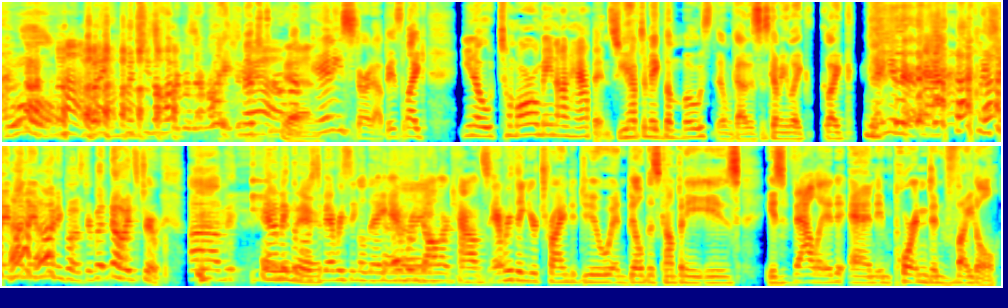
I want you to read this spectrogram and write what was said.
cool," but it, but she's 100 percent right, and that's true about Yeah. any startup. Is like, you know, tomorrow may not happen, so you have to make the most. Oh god, this is coming like like hang in there, cat. Cliche Monday morning poster, but no, it's true. Um, you gotta Hang make in the most of every single day. Every dollar counts. Everything you're trying to do and build this company is is valid and important and vital.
